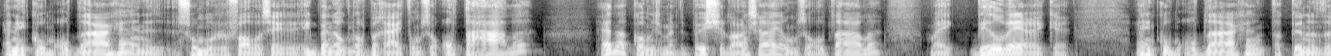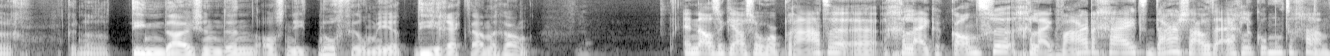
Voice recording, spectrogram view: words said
en ik kom opdagen. En in sommige gevallen zeggen ik ben ook nog bereid om ze op te halen. Dan komen ze met een busje langsrijden om ze op te halen. Maar ik wil werken en kom opdagen. Dan kunnen er kunnen er tienduizenden, als niet nog veel meer, direct aan de gang. En als ik jou zo hoor praten, uh, gelijke kansen, gelijkwaardigheid, daar zou het eigenlijk om moeten gaan.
